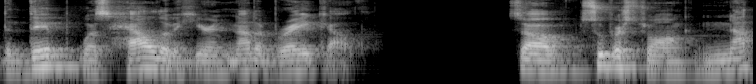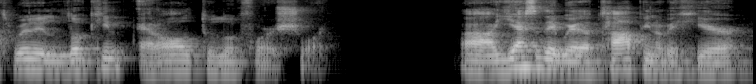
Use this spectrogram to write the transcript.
The dip was held over here, and not a breakout. So super strong, not really looking at all to look for a short. Uh, yesterday we had a topping over here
